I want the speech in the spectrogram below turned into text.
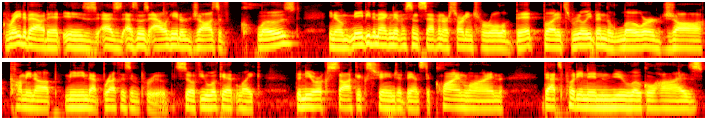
great about it is as as those alligator jaws have closed you know, maybe the Magnificent Seven are starting to roll a bit, but it's really been the lower jaw coming up, meaning that breadth has improved. So if you look at like the New York Stock Exchange advanced decline line, that's putting in new local highs.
